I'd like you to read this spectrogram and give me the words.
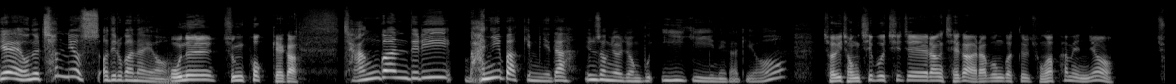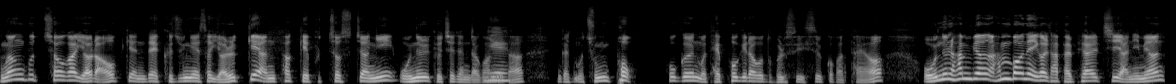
예, 오늘 첫 뉴스 어디로 가나요? 오늘 중폭 개각. 장관들이 많이 바뀝니다. 윤석열 정부 2기 내각이요. 저희 정치부 취재랑 제가 알아본 것들 종합하면요. 중앙부처가 19개인데 그중에서 10개 안팎의 부처 수장이 오늘 교체된다고 예. 합니다. 그러니까 뭐 중폭 혹은 뭐 대폭이라고도 볼 수 있을 것 같아요. 오늘 한, 번, 한 번에 이걸 다 발표할지 아니면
